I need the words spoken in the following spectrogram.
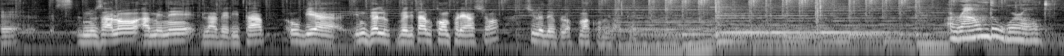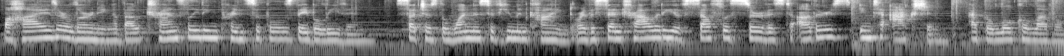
euh, nous allons amener la véritable, ou bien une véritable compréhension sur le développement communautaire. Around the world, Baha'is are learning about translating principles they believe in, such as the oneness of humankind or the centrality of selfless service to others, into action at the local level.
